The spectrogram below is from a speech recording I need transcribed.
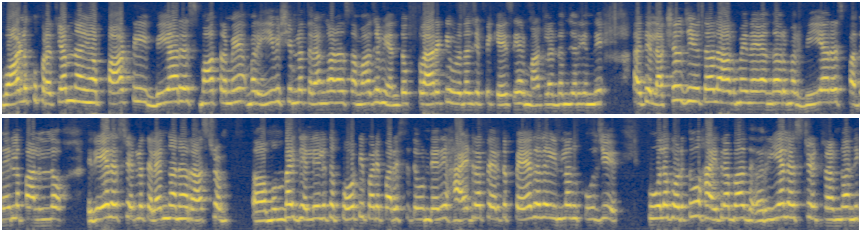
వాళ్ళకు ప్రత్యామ్నాయ పార్టీ బీఆర్ఎస్ మాత్రమే. మరి ఈ విషయంలో తెలంగాణ సమాజం ఎంతో క్లారిటీ ఉండదని చెప్పి కేసీఆర్ మాట్లాడడం జరిగింది. అయితే లక్షల జీవితాలు ఆగమైనాయి అన్నారు. మరి బీఆర్ఎస్ పదేళ్ళ పాలనలో రియల్ ఎస్టేట్లో తెలంగాణ రాష్ట్రం ముంబై ఢిల్లీలతో పోటీ పడే పరిస్థితి ఉండేది. హైడ్రా పేరుతో పేదల ఇండ్లను కూల్చి కూలగొడుతూ హైదరాబాద్ రియల్ ఎస్టేట్ రంగాన్ని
